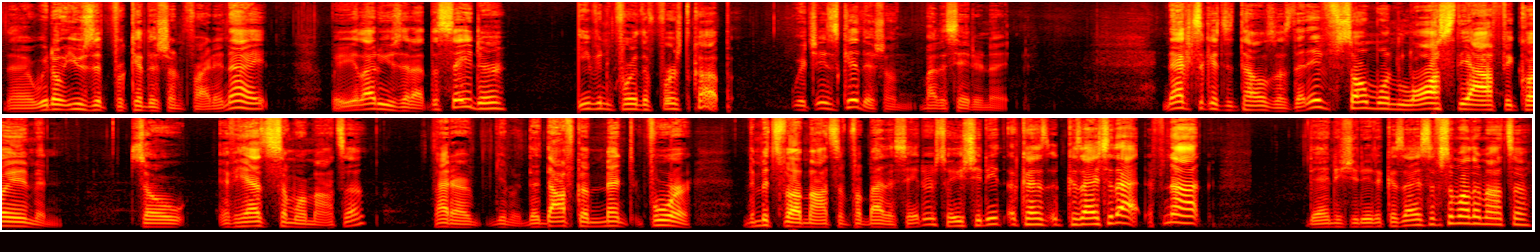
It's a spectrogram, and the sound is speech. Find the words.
Now, we don't use it for kiddush on Friday night, but you're allowed to use it at the seder even for the first cup, which is Kiddush on, by the Seder night. Next, it tells us that if someone lost the Afikoyimin, so if he has some more matzah, that are, you know, the dafka meant for the mitzvah of matzah by the Seder, so he should eat a kazayas of that. If not, then he should eat a kazayas of some other matzah.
